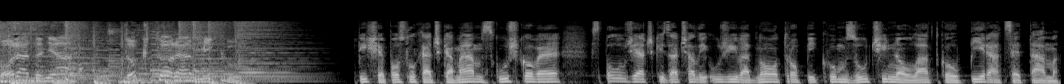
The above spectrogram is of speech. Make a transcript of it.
Poradňa doktora Miku. Píše poslucháčka, mám skúškové, spolužiačky začali užívať nootropikum s účinnou látkou piracetam.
